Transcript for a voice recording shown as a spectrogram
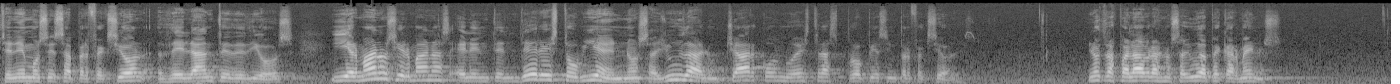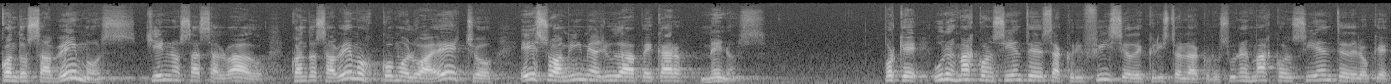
tenemos esa perfección delante de Dios y hermanos y hermanas, el entender esto bien nos ayuda a luchar con nuestras propias imperfecciones. En otras palabras, nos ayuda a pecar menos. Cuando sabemos quién nos ha salvado, cuando sabemos cómo lo ha hecho, eso a mí me ayuda a pecar menos. Porque uno es más consciente del sacrificio de Cristo en la cruz, uno es más consciente de lo que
